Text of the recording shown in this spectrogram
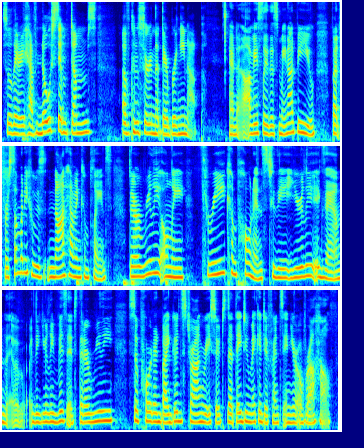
So they have no symptoms of concern that they're bringing up. And obviously, this may not be you, but for somebody who's not having complaints, there are really only three components to the yearly exam, uh, the yearly visit, that are really supported by good, strong research that they do make a difference in your overall health.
